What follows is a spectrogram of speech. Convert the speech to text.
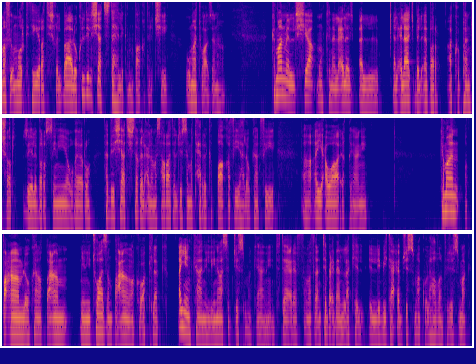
ما في أمور كثيرة تشغل باله. كل دي الأشياء تستهلك من طاقة التشي وما توازنها. كمان من الأشياء ممكن العلاج العلاج بالإبر. أكوبنشر زي الإبر الصينية وغيره. هذه الأشياء تشتغل على مسارات الجسم وتحرك الطاقة فيها لو كان في آه، أي عوائق يعني. كمان الطعام لو كان الطعام يعني توازن طعامك وأكلك أيا كان اللي يناسب جسمك يعني أنت تعرف مثلا تبعد عن الأكل اللي بيتعب جسمك والهضم في جسمك.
